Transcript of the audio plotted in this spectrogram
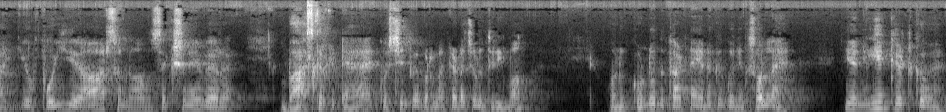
ஐயோ பொய். யார் சொன்னா? அவன் செக்ஷனே வேறு. பாஸ்கர் கிட்ட கொஸ்டின் பேப்பர்லாம் கிடச்சிடும் தெரியுமா? உனக்கு கொண்டு வந்து காட்டினா எனக்கும் கொஞ்சம் சொல்லேன். ஏன் நீயே கேட்டுக்கோவேன்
